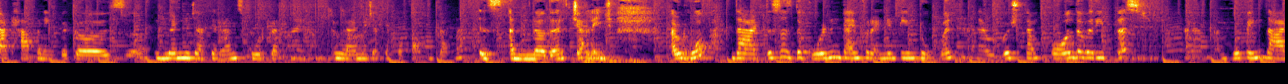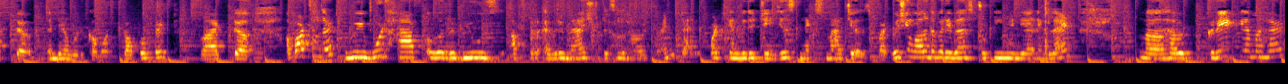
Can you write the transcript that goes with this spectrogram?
that happening because uh, England में जाके run score करना है ना England में जाके perform करना is another challenge I would hope that this is the golden time for Indian team to win and I would wish them all the very best I'm hoping that uh, India would come on top of it. But uh, apart from that, we would have our reviews after every match to see how it went and what can be the changes next matches. But wishing all the very best to Team India and England. Uh, have a great game ahead.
